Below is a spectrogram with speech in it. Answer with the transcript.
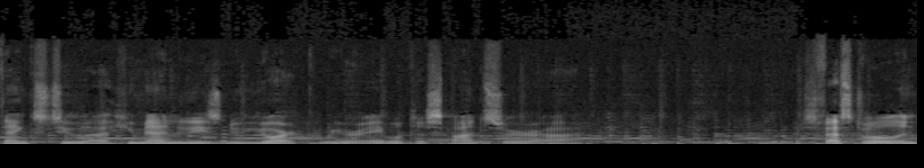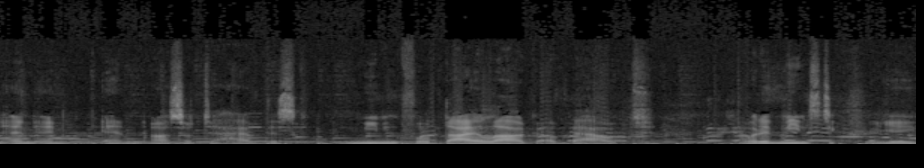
thanks to uh, Humanities New York, we were able to sponsor uh, this festival and, and, and, and also to have this meaningful dialogue about what it means to create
